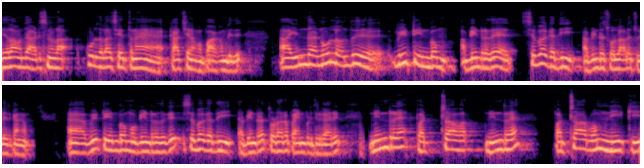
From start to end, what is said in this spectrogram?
இதெல்லாம் வந்து அடிஷ்னலாக கூடுதலாக சேர்த்தன காட்சியை நம்ம பார்க்க முடியுது. இந்த நூலில் வந்து வீட்டு இன்பம் அப்படின்றத சிவகதி அப்படின்ற சொல்லால் சொல்லியிருக்காங்க. வீட்டு இன்பம் அப்படின்றதுக்கு சிவகதி அப்படின்ற தொடரை பயன்படுத்தியிருக்காரு. நின்ற பற்றாவ நின்ற பற்றார்வம் நீக்கி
